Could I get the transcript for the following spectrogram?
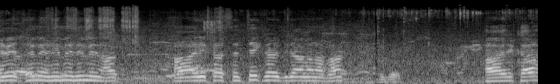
Evet hemen hemen hemen al. Harikasın. Tekrar bir daha bana bak. Harika.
